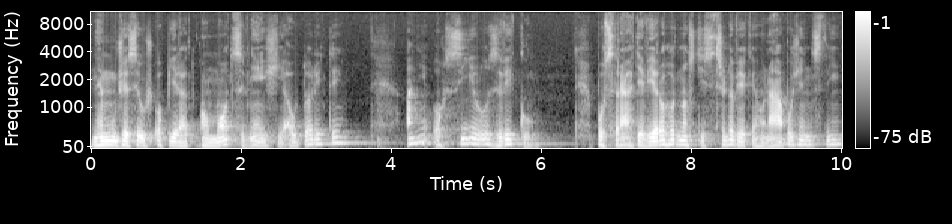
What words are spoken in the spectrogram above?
Nemůže se už opírat o moc vnější autority ani o sílu zvyku. Po ztrátě věrohodnosti středověkého náboženství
